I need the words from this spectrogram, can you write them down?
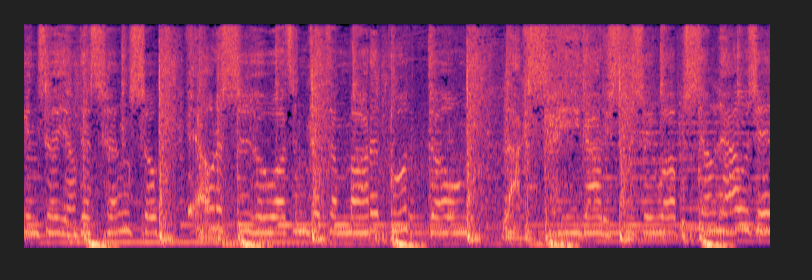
愿这样的承受？有的时候我真的他妈的不懂。那个谁到底是谁？我不想了解，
